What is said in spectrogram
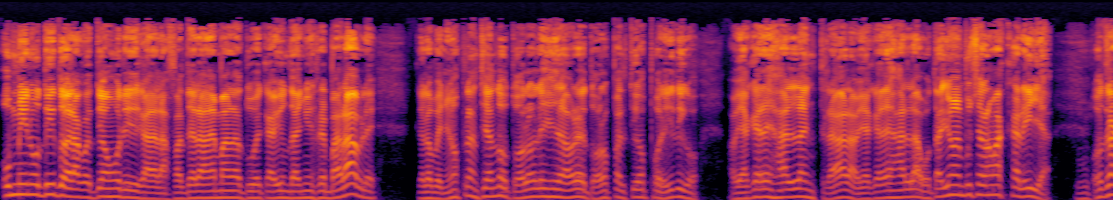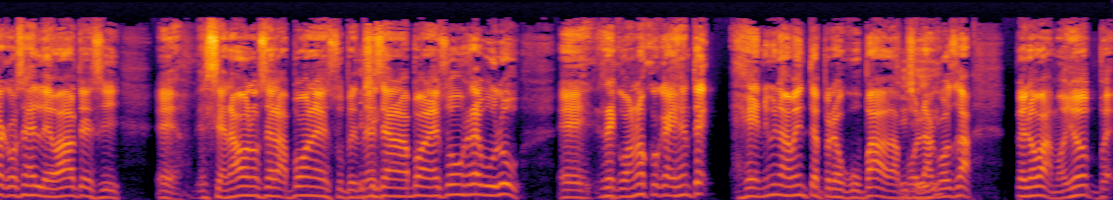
un minutito de la cuestión jurídica de la falta de la demanda tuve que hay un daño irreparable, que lo venimos planteando todos los legisladores de todos los partidos políticos. Había que dejarla entrar, había que dejarla votar. Yo me puse la mascarilla. Mm. Otra cosa es el debate, si eh, el Senado no se la pone, su presidencia no la pone, eso es un revolú. Eh, reconozco que hay gente genuinamente preocupada por la cosa, pero vamos, yo pues,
